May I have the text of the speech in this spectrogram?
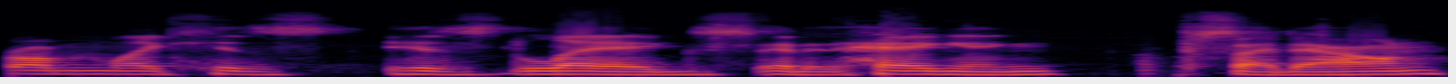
from like his his legs and it hanging upside down.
